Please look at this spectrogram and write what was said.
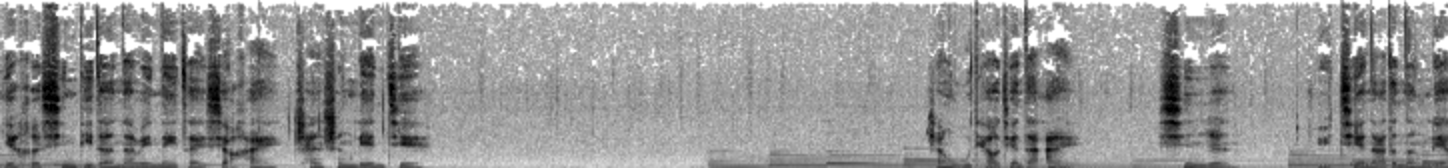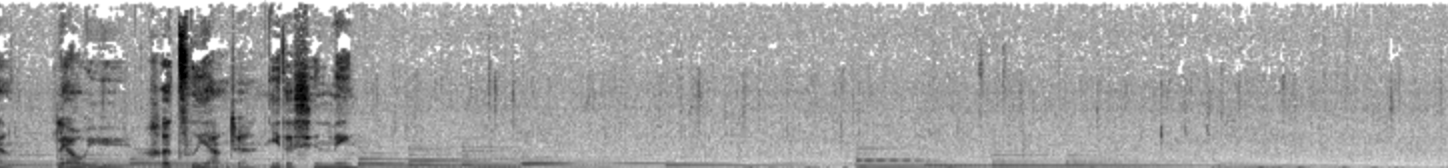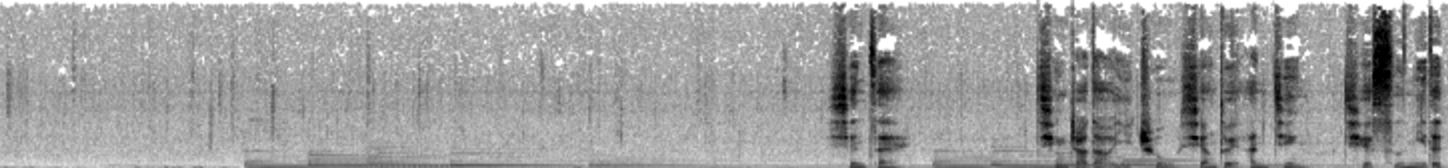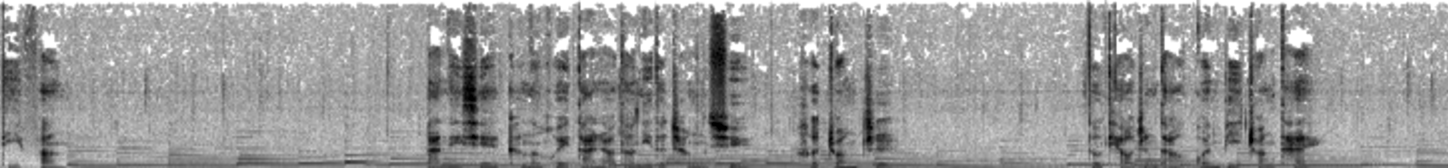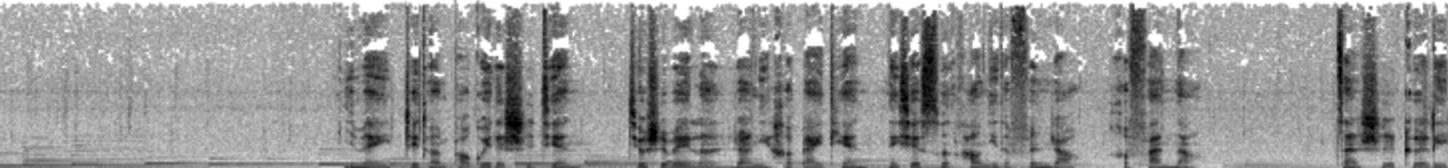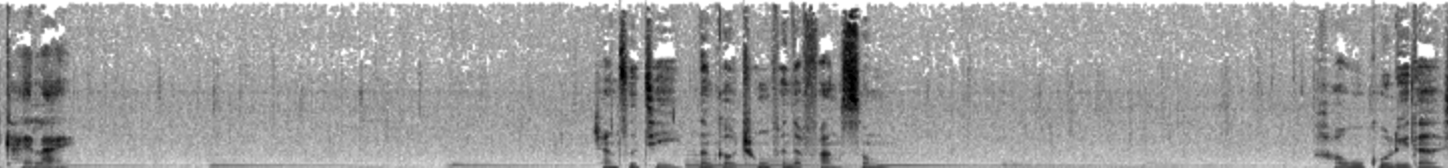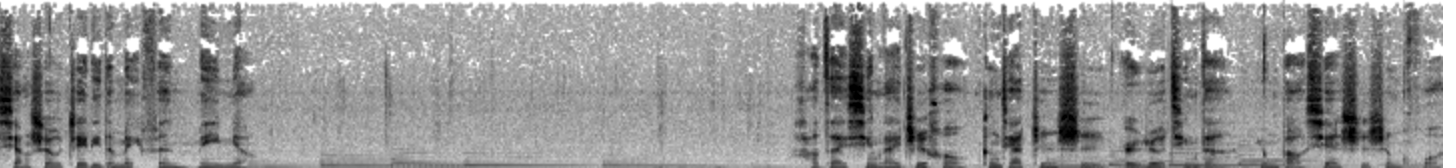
也和心底的那位内在小孩产生连结，让无条件的爱、信任与接纳的能量疗愈和滋养着你的心灵。现在，请找到一处相对安静且私密的地方，把那些可能会打扰到你的程序和装置都调整到关闭状态，因为这段宝贵的时间。就是为了让你和白天那些损耗你的纷扰和烦恼暂时隔离开来，让自己能够充分的放松，毫无顾虑的享受这里的每分每秒。好在醒来之后，更加真实而热情的拥抱现实生活。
